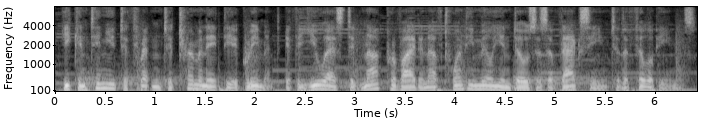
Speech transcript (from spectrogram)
he continued to threaten to terminate the agreement if the U.S. did not provide enough 20 million doses of vaccine to the Philippines.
